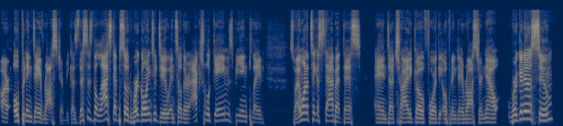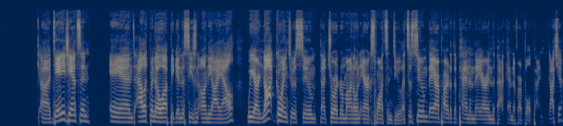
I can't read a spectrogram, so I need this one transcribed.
our opening day roster because this is the last episode we're going to do until there are actual games being played so I want to take a stab at this and uh, try to go for the opening day roster. Now, we're going to assume uh, Danny Jansen and Alek Manoah begin the season on the IL. We are not going to assume that Jordan Romano and Erik Swanson do. Let's assume they are part of the pen and they are in the back end of our bullpen. Gotcha?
